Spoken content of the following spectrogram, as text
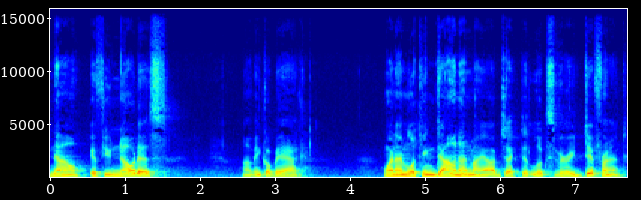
Now, if you notice, let me go back. When I'm looking down on my object, it looks very different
